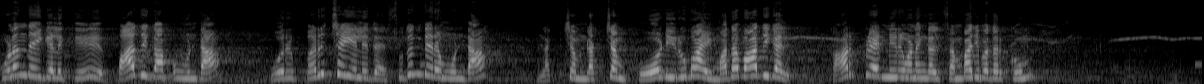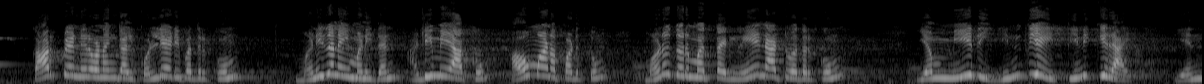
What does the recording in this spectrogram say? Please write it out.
குழந்தைகளுக்கு பாதுகாப்பு உண்டா? ஒரு பரீட்சை எழுத சுதந்திரம் உண்டா? லட்சம் லட்சம் கோடி ரூபாய் மதவாதிகள் கார்ப்பரேட் நிறுவனங்கள் சம்பாதிப்பதற்கும் கார்ப்பரேட் நிறுவனங்கள் கொள்ளையடிப்பதற்கும் மனிதனை மனிதன் அடிமையாக்கும் அவமானப்படுத்தும் மனு தர்மத்தை நிலைநாட்டுவதற்கும் எம் மீது இந்தியை திணிக்கிறாய். என்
